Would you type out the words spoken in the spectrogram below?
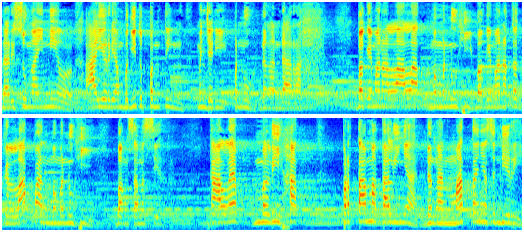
dari sungai Nil, air yang begitu penting menjadi penuh dengan darah bagaimana lalat memenuhi, bagaimana kegelapan memenuhi bangsa Mesir. Kaleb melihat pertama kalinya dengan matanya sendiri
